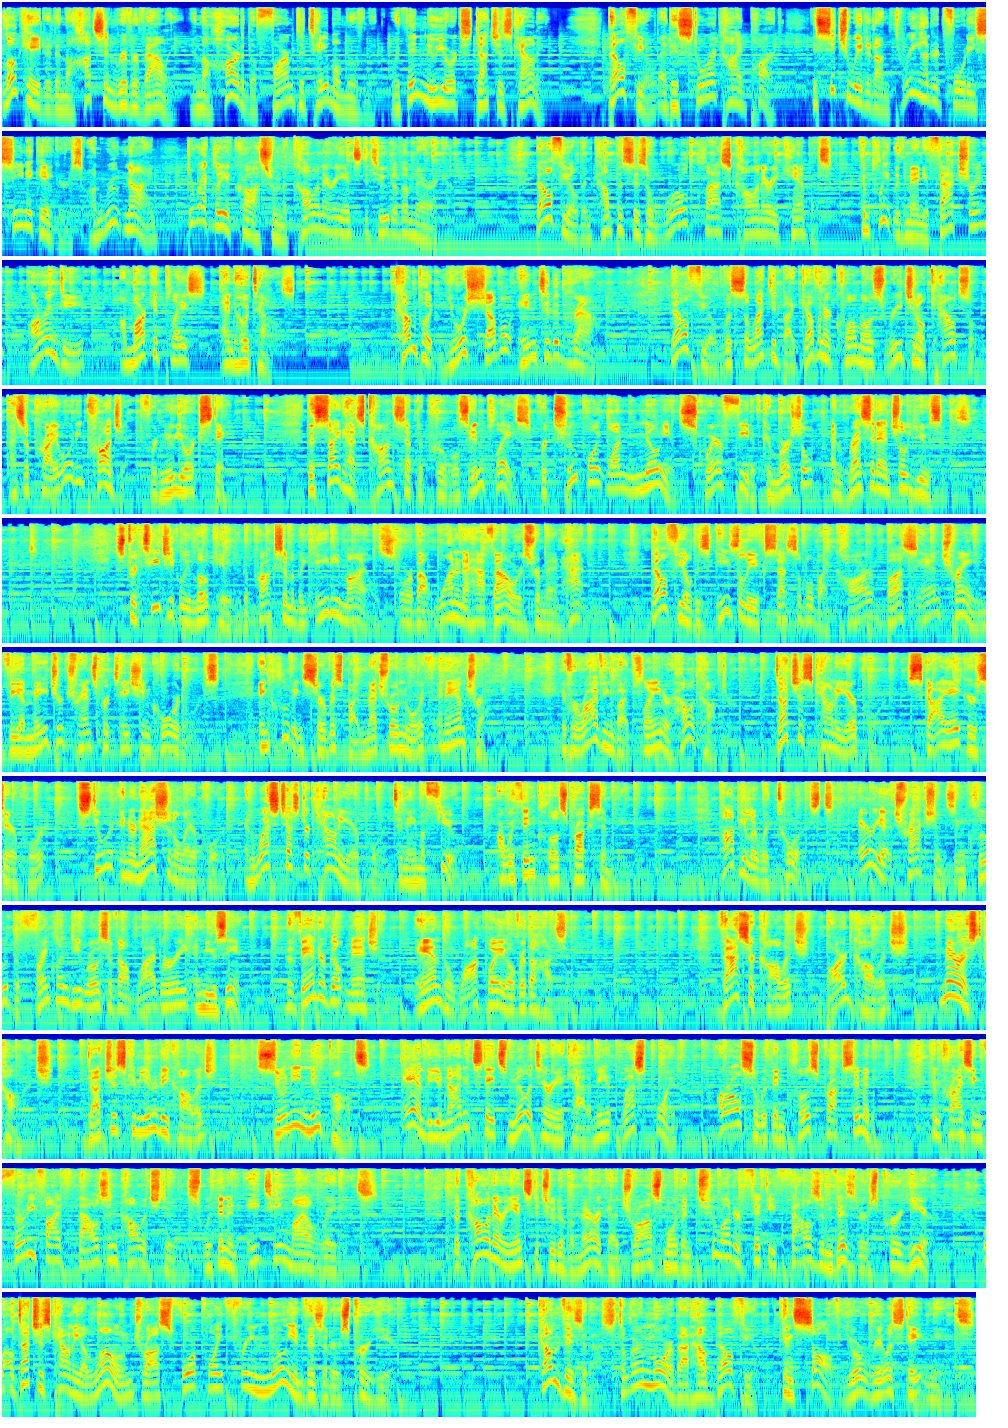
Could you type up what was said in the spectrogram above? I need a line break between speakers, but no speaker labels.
Located in the Hudson River Valley, in the heart of the farm to table movement within New York's Dutchess County, Bellefield at historic Hyde Park is situated on 340 scenic acres on Route 9, directly across from the Culinary Institute of America. Bellefield encompasses a world-class culinary campus, complete with manufacturing, R&D, a marketplace, and hotels. Come put your shovel into the ground. Bellefield was selected by Governor Cuomo's Regional Council as a priority project for New York State. The site has concept approvals in place for 2.1 million square feet of commercial and residential uses. Strategically located approximately 80 miles or about one and a half hours from Manhattan, Bellefield is easily accessible by car, bus, and train via major transportation corridors, including service by Metro North and Amtrak. If arriving by plane or helicopter, Dutchess County Airport, Sky Acres Airport, Stewart International Airport, and Westchester County Airport, to name a few, are within close proximity. Popular with tourists, area attractions include the Franklin D. Roosevelt Library and Museum, the Vanderbilt Mansion, and the Walkway over the Hudson. Vassar College, Bard College, Marist College, Dutchess Community College, SUNY New Paltz, and the United States Military Academy at West Point are also within close proximity, comprising 35,000 college students within an 18 mile radius. The Culinary Institute of America draws more than 250,000 visitors per year, while Dutchess County alone draws 4.3 million visitors per year. Come visit us to learn more about how Bellefield can solve your real estate needs.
